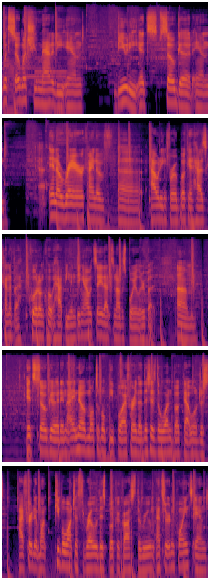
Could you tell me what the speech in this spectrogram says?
with so much humanity and beauty. It's so good. And uh, in a rare kind of uh, outing for a book, it has kind of a quote unquote happy ending, I would say. That's not a spoiler, but um, it's so good. And I know multiple people, I've heard that this is the one book that will just I've heard it want people want to throw this book across the room at certain points, and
